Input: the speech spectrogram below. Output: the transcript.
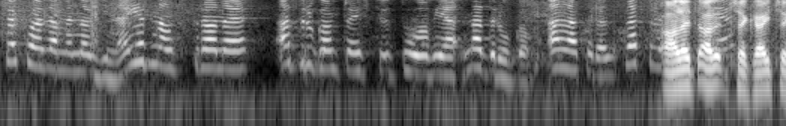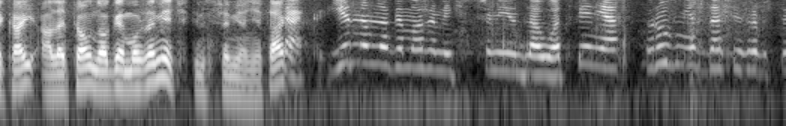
przekładamy nogi na jedną stronę, a drugą część tułowia na drugą. Ala teraz zaprezentuje. Ale, ale czekaj, czekaj, ale tą nogę może mieć w tym strzemionie, tak? Tak, jedną nogę może mieć w strzemieniu dla ułatwienia. Również da się zrobić to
